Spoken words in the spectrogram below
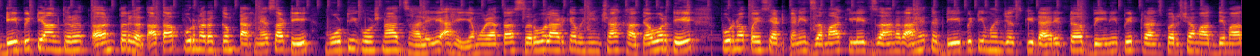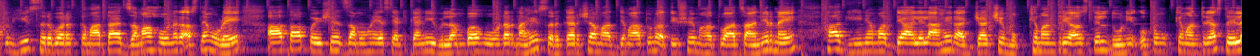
डीबीटी अंतर्गत अंतर्गत आता पूर्ण रक्कम टाकण्यासाठी मोठी घोषणा झालेली आहे. यामुळे आता सर्व लाडक्या बहिणींच्या खात्यावरती पूर्ण पैसे या ठिकाणी जमा केले जाणार आहेत. डीबीटी म्हणजेच की डायरेक्ट बेनिफिट ट्रान्सफरच्या माध्यमातून ही सर्व रक्कम आता जमा होणार असल्यामुळे आता पैसे जमा होण्यास या ठिकाणी विलंब होणार नाही. सरकारच्या माध्यमातून अतिशय महत्त्वाचा निर्णय हा घेण्यामध्ये आलेला आहे. राज्याचे मुख्यमंत्री असतील दोन्ही उपमुख्यमंत्री असतील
